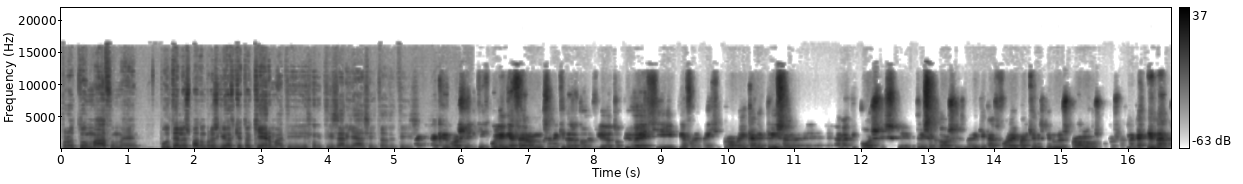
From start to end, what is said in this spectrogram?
πρωτού μάθουμε Πού τέλος πάντων προσγειώθηκε το κέρμα τη της ζαριά τότε της. Ακριβώς. Και έχει πολύ ενδιαφέρον. Ξανακοίταζα το βιβλίο, το οποίο έχει, έχει προ... έκανε τρεις ανατυπώσεις, τρεις εκδόσεις δηλαδή, και κάθε φορά υπάρχει ένας καινούριος πρόλογος που προσπαθεί να κάνει ένα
